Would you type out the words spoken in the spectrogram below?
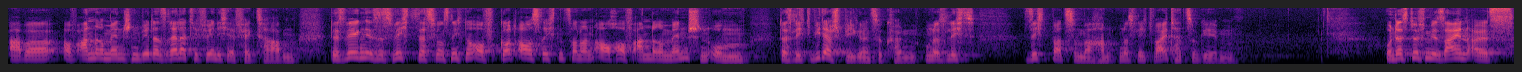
aber auf andere Menschen wird das relativ wenig Effekt haben. Deswegen ist es wichtig, dass wir uns nicht nur auf Gott ausrichten, sondern auch auf andere Menschen, um das Licht widerspiegeln zu können, um das Licht sichtbar zu machen, um das Licht weiterzugeben. Und das dürfen wir sein als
